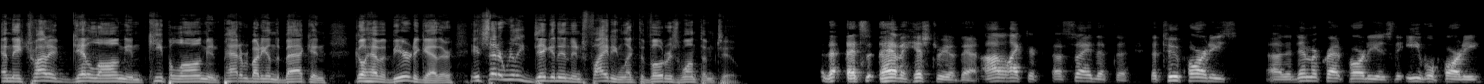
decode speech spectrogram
and they try to get along and keep along and pat everybody on the back and go have a beer together instead of really digging in and fighting like the voters want them to? That's they have a history of that. I like to uh, say that the the two parties, uh, the Democrat Party is the evil party,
